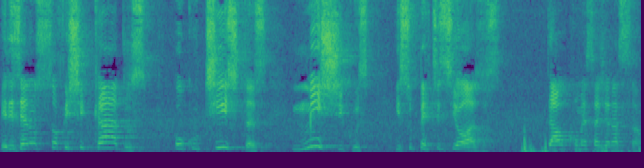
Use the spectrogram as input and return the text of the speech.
eles eram sofisticados, ocultistas, místicos e supersticiosos tal como essa geração.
